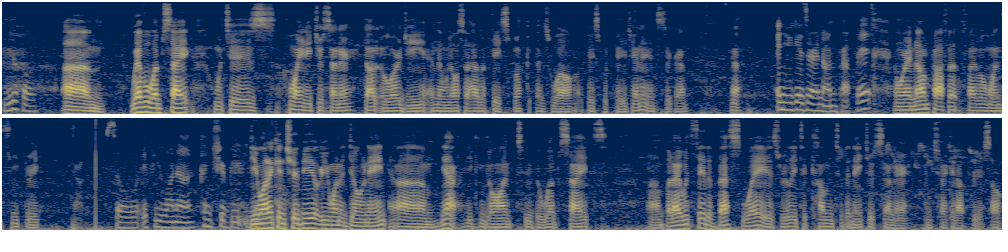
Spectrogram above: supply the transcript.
Beautiful. Um, we have a website, which is hawaiianaturecenter.org, and then we also have a Facebook as well, a Facebook page and an Instagram. Yeah. And you guys are a nonprofit. And we're a nonprofit 501c3. So if you want to contribute, If you want to contribute or you want to donate, um, yeah, you can go on to the website. Um, but I would say the best way is really to come to the Nature Center and check it out for yourself.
